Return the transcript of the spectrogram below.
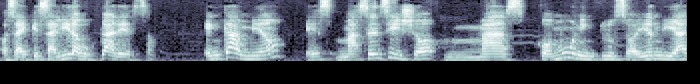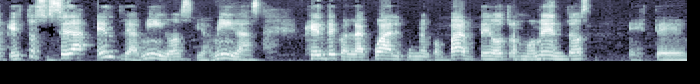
O sea, hay que salir a buscar eso. En cambio, es más sencillo, más común incluso hoy en día, que esto suceda entre amigos y amigas, gente con la cual uno comparte otros momentos este,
